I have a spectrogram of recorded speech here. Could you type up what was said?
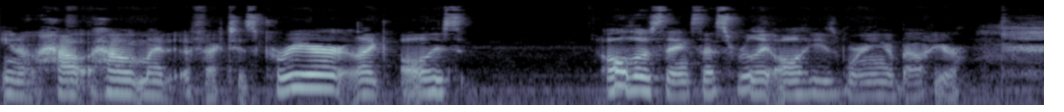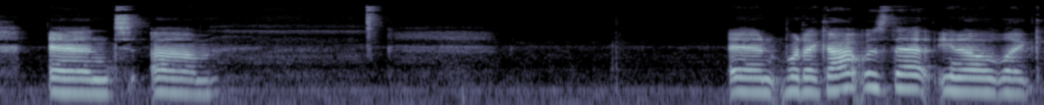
you know how how it might affect his career, like all his all those things. That's really all he's worrying about here, and um, and what I got was that you know like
